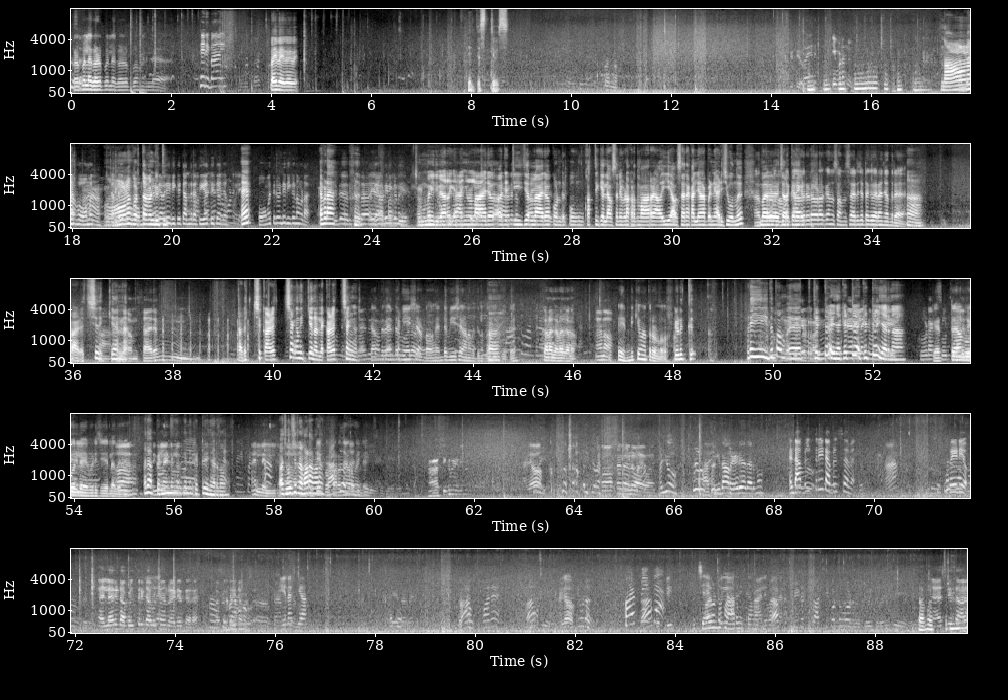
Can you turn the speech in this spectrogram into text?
കുഴപ്പമില്ല കുഴപ്പമില്ല bye bye bye bye bye just miss നാണം. കൊടുത്താൻ വേണ്ടിട്ട്. ചുമ്മാ ഇരി. വേറെ ഗ്യാങ്ങിലുള്ള ആരോ അവരുടെ ടീച്ചറുള്ള ആരോ കൊണ്ട് കത്തിക്കല്ല. അവസാനം ഇവിടെ കടന്ന് വേറെ ഈ അവസാന കല്യാണ പെണ്ണെ അടിച്ചു വന്ന് ചെറുക്കനെ സംസാരിച്ചിട്ടൊക്കെ വരാൻ ചന്ദ്ര. ആ. കഴച്ച് നിക്കന്നെ സംസാരം. കഴച്ച് കഴച്ചങ്ങ് നിക്കാനല്ലേ കഴച്ചങ്ങ് മീശ ഉണ്ടോ എന്റെ മീശ കാണാൻ പറ്റുന്നുണ്ടോ ആ. നിങ്ങൾക്കൊക്കെ? കാണാം കാണാം കാണാം. ആണോ? ഏ, എനിക്ക് മാത്രമേ ഉള്ളൂ പ്രശ്നം. എടുക്ക്. എടാ ഈ ഇതിപ്പം ഏ, കെട്ട് കഴിഞ്ഞാ കെട്ട് കെട്ട് കഴിഞ്ഞായിരുന്നാ? കെട്ടാൻ പിടിച്ച് എല്ലാത്തിനും അല്ല പെണ്ണിനെ കെട്ട് കഴിഞ്ഞായിരുന്നോ? ആ ചോദിച്ചിരുന്ന വാടാ വാടാ. ഇപ്പൊ പറഞ്ഞ ഓർമ്മയില്ലേ? Double three double seven radio എല്ലാരും double three double seven radio കയറേ. ഉച്ചനെ കൊണ്ട് മാറി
